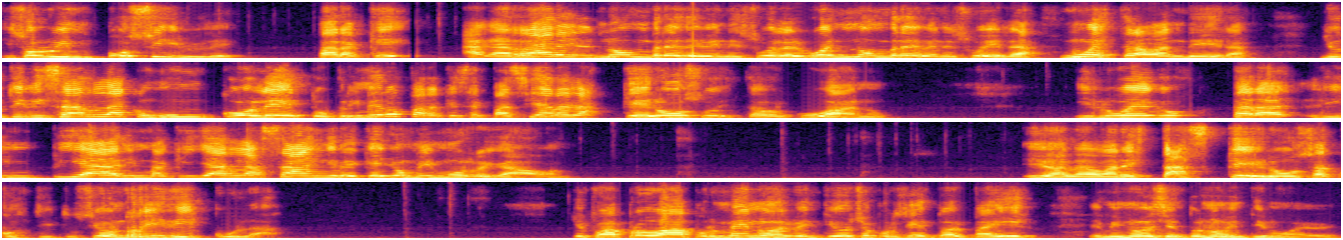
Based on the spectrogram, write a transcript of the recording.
hizo lo imposible para que agarrar el nombre de Venezuela, el buen nombre de Venezuela, nuestra bandera, y utilizarla como un coleto, primero para que se paseara el asqueroso dictador cubano, y luego para limpiar y maquillar la sangre que ellos mismos regaban. Y alabar esta asquerosa constitución ridícula que fue aprobada por menos del 28% del país en 1999.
